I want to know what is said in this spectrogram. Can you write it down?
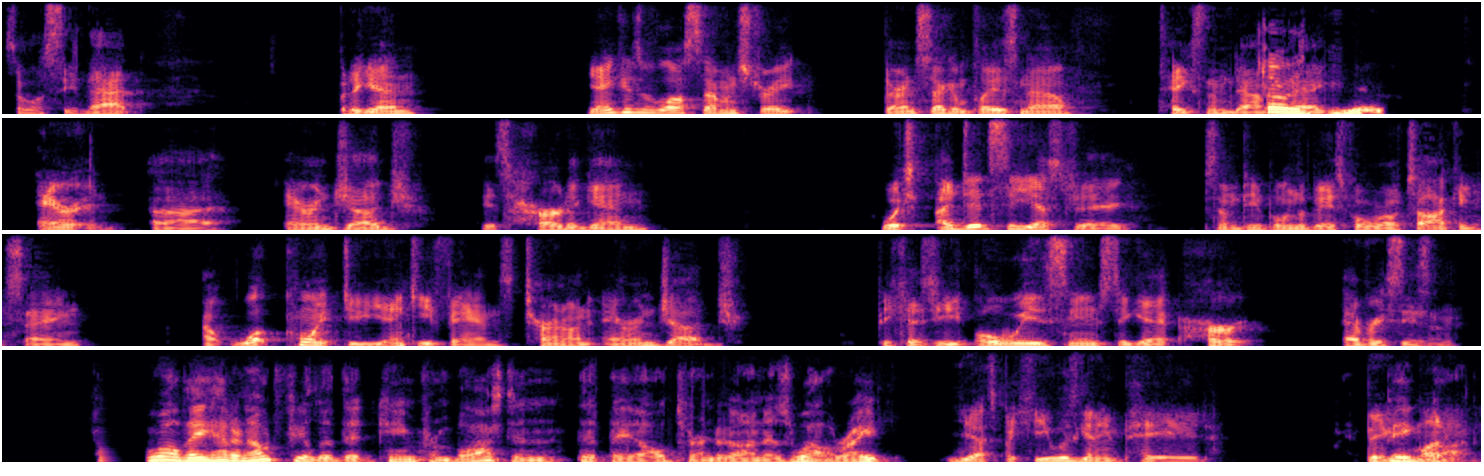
So we'll see that. But again, Yankees have lost seven straight. They're in second place now. Takes them down So is peg. Aaron uh, Aaron Judge is hurt again, which I did see yesterday. Some people in the baseball world talking, saying, "At what point do Yankee fans turn on Aaron Judge because he always seems to get hurt every season?" well, they had an outfielder that came from Boston that they all turned on as well, right? Yes, but he was getting paid big, Big money.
